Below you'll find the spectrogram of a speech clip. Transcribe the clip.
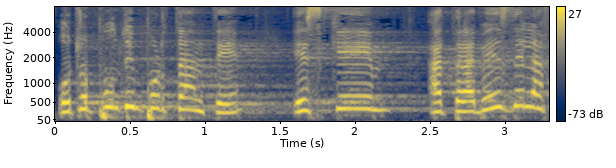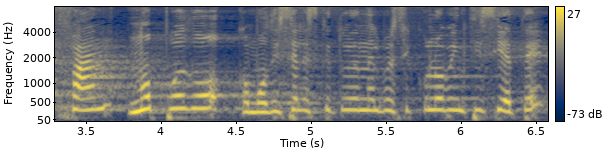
otro punto importante es que a través del afán no puedo, como dice la escritura en el versículo 27,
